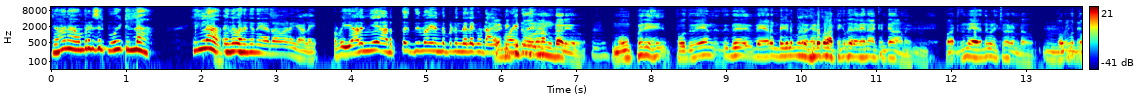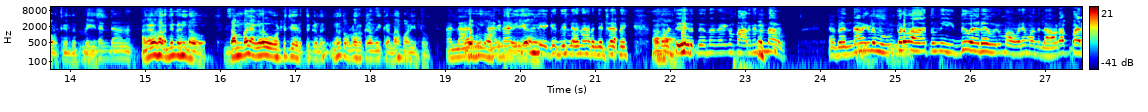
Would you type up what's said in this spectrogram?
ഞാൻ ആംബുലൻസിൽ പോയിട്ടില്ല ഇല്ല എന്ന് പറഞ്ഞ നേതാവാണ് ഇയാളെ. അപ്പൊ ഇയാൾ ഇനി അടുത്ത ഇതുമായി ബന്ധപ്പെട്ട് എനിക്ക് തോന്നണം എന്താ അറിയോ? മൂപ്പര് പൊതുവെ ഇത് വേറെ എന്തെങ്കിലും പറഞ്ഞിട്ട് പാർട്ടിക്ക് തലവേനാക്കേണ്ടതാണ് പാർട്ടിന്ന് നേരെ വിളിച്ചു പറയണ്ടാവും തൊള്ള തുറക്കരുത് പ്ലീസ് അങ്ങനെ പറഞ്ഞിട്ടുണ്ടാവും. സംഭവം ഞങ്ങൾ വോട്ട് ചേർത്തിക്കണ്. നിങ്ങൾ തൊള്ള തുറക്കാൻ നിൽക്കണ്ട പണി കിട്ടും അല്ലാതെ നമ്മൾ നോക്കിയിട്ട് അല്ലാതെ ചെയ്യാം. എന്ന് അറിഞ്ഞിട്ടാണ് വോട്ട് ചേർത്തെന്നൊക്കെ പറഞ്ഞിട്ടുണ്ടാവും. അപ്പൊ എന്താണെങ്കിലും മൂപ്പര ഭാഗത്തുനിന്ന് ഇതുവരെ ഒരു മൗനം വന്നില്ല. അവിടെ പല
